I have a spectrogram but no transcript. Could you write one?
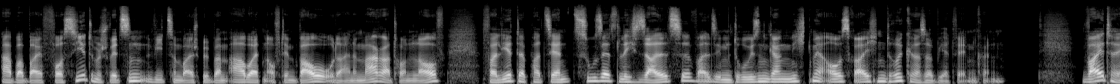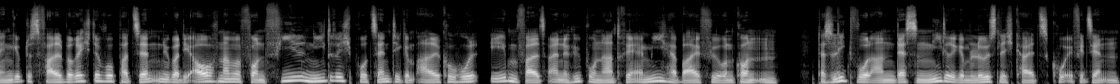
aber bei forciertem Schwitzen, wie zum Beispiel beim Arbeiten auf dem Bau oder einem Marathonlauf, verliert der Patient zusätzlich Salze, weil sie im Drüsengang nicht mehr ausreichend rückresorbiert werden können. Weiterhin gibt es Fallberichte, wo Patienten über die Aufnahme von viel niedrigprozentigem Alkohol ebenfalls eine Hyponaträmie herbeiführen konnten. Das liegt wohl an dessen niedrigem Löslichkeitskoeffizienten.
